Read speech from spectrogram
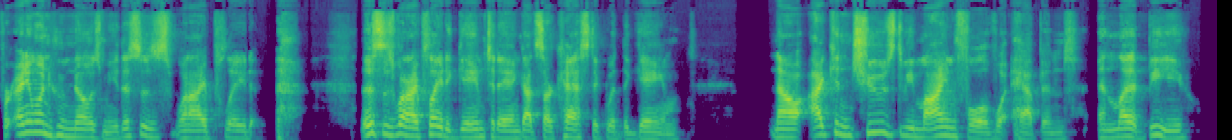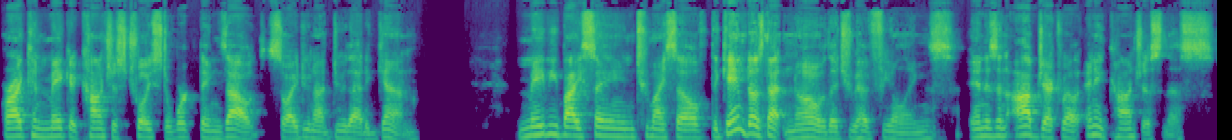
for anyone who knows me, this is when I played this is when I played a game today and got sarcastic with the game. Now, I can choose to be mindful of what happened and let it be, or I can make a conscious choice to work things out so I do not do that again. Maybe by saying to myself, the game does not know that you have feelings and is an object without any consciousness.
